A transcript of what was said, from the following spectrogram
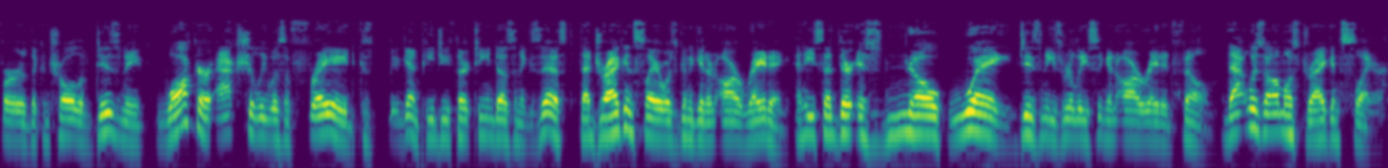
for the control of Disney, Walker actually was afraid, because again, PG-13 doesn't exist, that Dragon Slayer was to get an R rating. And he said there is no way Disney's releasing an R rated film. That was almost Dragon Slayer.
